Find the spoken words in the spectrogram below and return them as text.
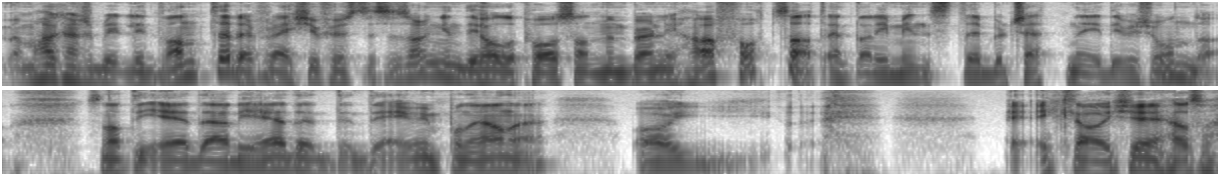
vi har kanskje blitt litt vant til det, for det er ikke første sesongen de holder på sånn, men Burnley har fortsatt et av de minste budsjettene i divisjonen, da. Sånn at de er der de er, det, det, det er jo imponerende. Og jeg, jeg, klarer ikke Altså,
